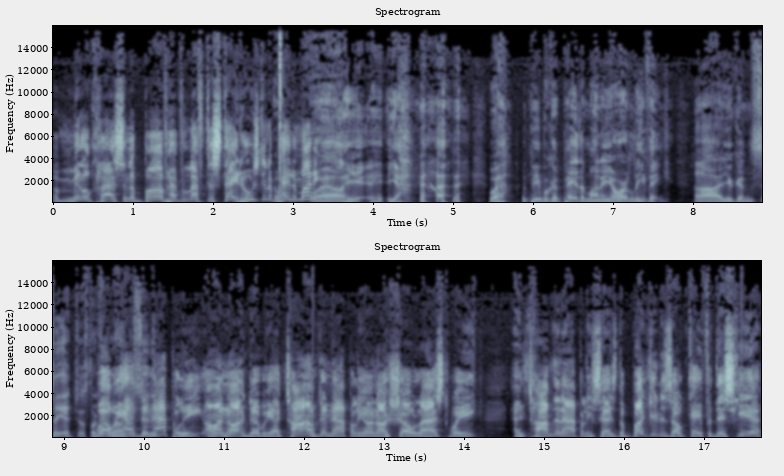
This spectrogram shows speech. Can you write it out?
uh, middle class and above have left the state. Who's going to pay the money? Well, he, yeah. well, the people could pay the money are leaving. Uh, you can see it. Just look Well, we had. DiNapoli on. Our, we had Tom DiNapoli on our show last week, and Tom DiNapoli says the budget is okay for this year,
